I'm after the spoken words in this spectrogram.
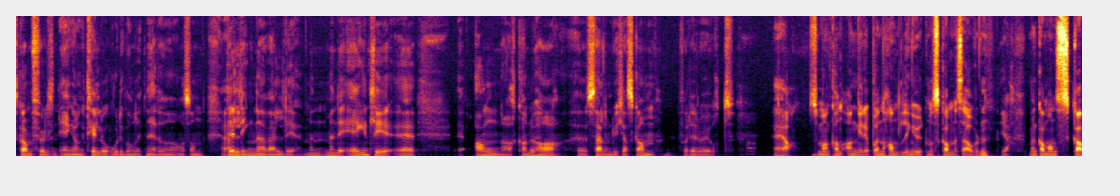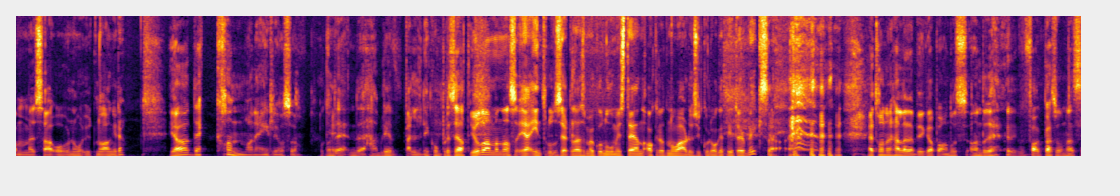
skamfølelsen en gang til, og hodet går litt ned. og, og sånn. Ja. Det ligner veldig. Men, men det er egentlig eh, anger kan du ha eh, selv om du ikke har skam for det du har gjort. Ja, Så man kan angre på en handling uten å skamme seg over den. Ja. Men kan man skamme seg over noe uten å angre? Ja, det kan man egentlig også. Ok. Og det, det her blir veldig komplisert. Jo da, men altså, jeg introduserte deg som økonom i sted. Akkurat nå er du psykolog et lite øyeblikk. Så. Jeg tror nok heller bygger på andres, andre fagpersoners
